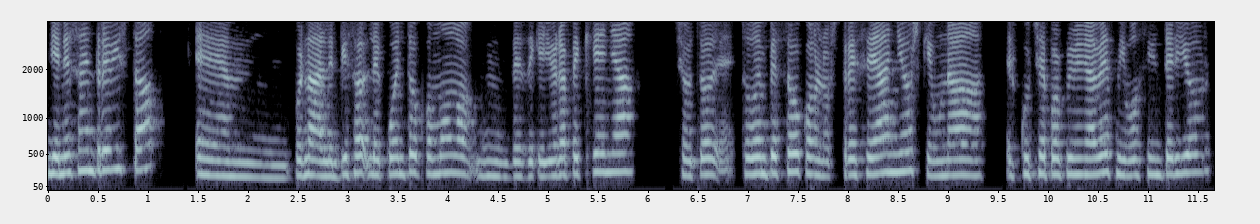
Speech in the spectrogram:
y en esa entrevista, em, pues nada, le, empiezo, le cuento cómo mm, desde que yo era pequeña, sobre todo, todo empezó con los 13 años, que una escuché por primera vez mi voz interior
